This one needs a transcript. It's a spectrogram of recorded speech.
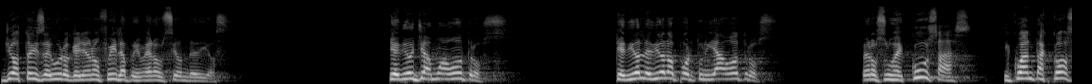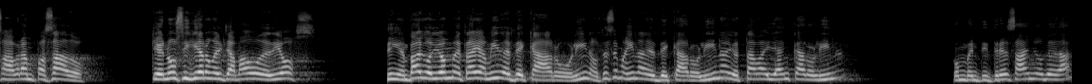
Yo estoy seguro que yo no fui la primera opción de Dios. Que Dios llamó a otros. Que Dios le dio la oportunidad a otros. Pero sus excusas y cuántas cosas habrán pasado que no siguieron el llamado de Dios. Sin embargo, Dios me trae a mí desde Carolina. ¿Usted se imagina desde Carolina? Yo estaba allá en Carolina con 23 años de edad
